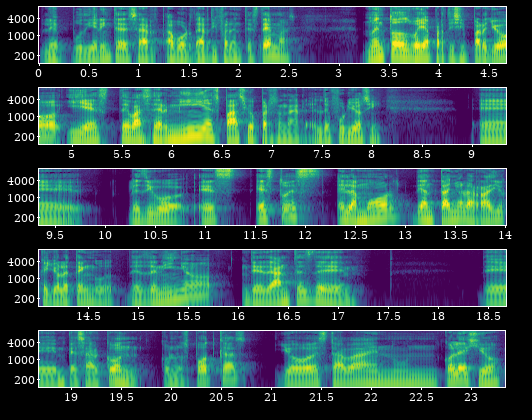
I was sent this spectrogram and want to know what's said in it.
le pudiera interesar abordar diferentes temas. No en todos voy a participar yo y este va a ser mi espacio personal, el de Furiosi. Eh, les digo, es, esto es el amor de antaño a la radio que yo le tengo. Desde niño, desde antes de, de empezar con, los podcasts, yo estaba en un colegio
